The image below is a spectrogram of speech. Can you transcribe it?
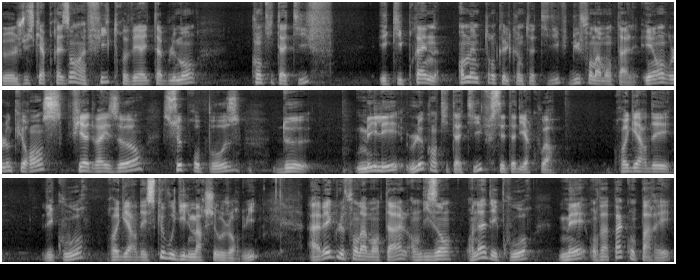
euh, jusqu'à présent un filtre véritablement quantitatif et qui prenne en même temps que le quantitatif du fondamental. Et en l'occurrence, Fee Advisor se propose de mêler le quantitatif, c'est-à-dire quoi? Regarder les cours, regarder ce que vous dit le marché aujourd'hui, avec le fondamental en disant on a des cours, mais on ne va pas comparer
